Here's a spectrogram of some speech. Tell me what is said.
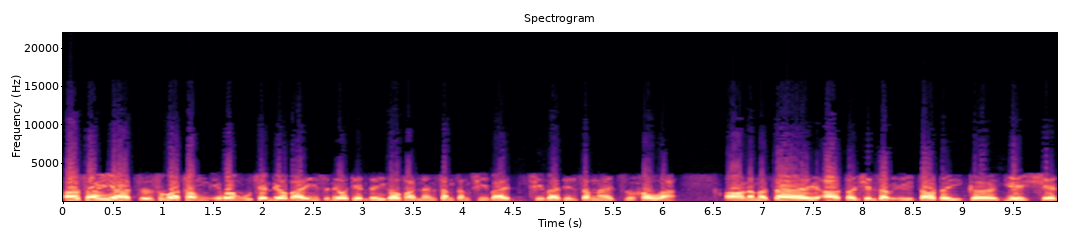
啊，所以啊指数啊从一万五千六百一十六点的一个反弹上涨七百七百点上来之后啊，哦、那么在啊短线上遇到的一个月线，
